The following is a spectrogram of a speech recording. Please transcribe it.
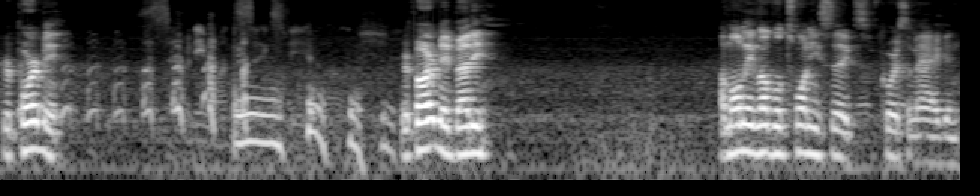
report me. 7160. Report me, buddy. I'm only level 26. Of course I'm hacking.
